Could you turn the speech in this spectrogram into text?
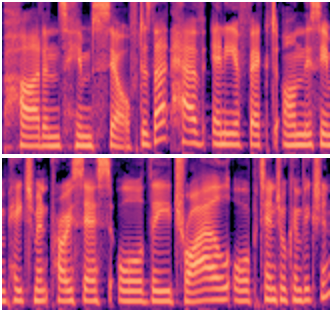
pardons himself? Does that have any effect on this impeachment process or the trial or potential conviction?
